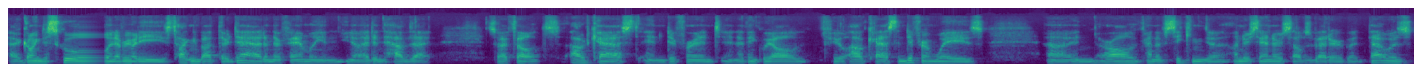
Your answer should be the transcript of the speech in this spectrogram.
uh, going to school and everybody's talking about their dad and their family, and you know, I didn't have that, so I felt outcast and different, and I think we all feel outcast in different ways, uh, and are all kind of seeking to understand ourselves better. But that was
